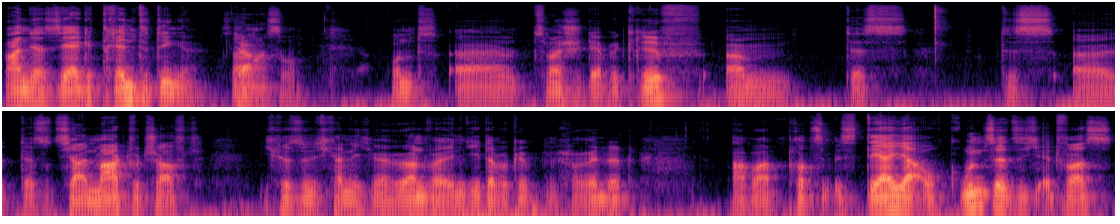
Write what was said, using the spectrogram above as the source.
waren ja sehr getrennte Dinge, sagen wir ja. so. Und äh, zum Beispiel der Begriff ähm, des des, äh, der sozialen Marktwirtschaft. Ich persönlich kann nicht mehr hören, weil ihn jeder Begriff verwendet. Aber trotzdem ist der ja auch grundsätzlich etwas,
